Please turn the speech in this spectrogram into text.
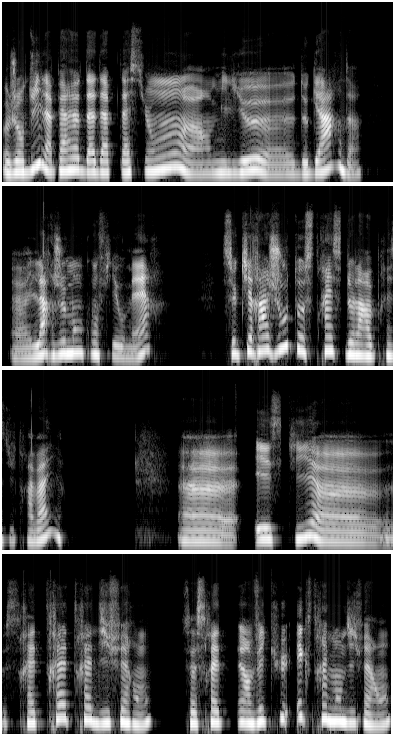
Aujourd'hui, la période d'adaptation en milieu de garde est largement confiée aux mères, ce qui rajoute au stress de la reprise du travail et ce qui serait très très différent. Ce serait un vécu extrêmement différent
